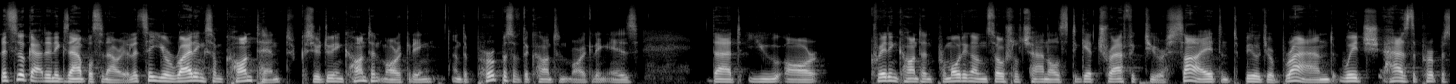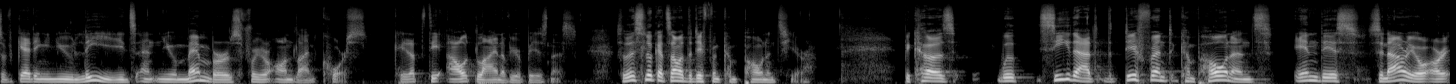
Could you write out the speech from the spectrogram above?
Let's look at an example scenario. Let's say you're writing some content because you're doing content marketing, and the purpose of the content marketing is that you are creating content, promoting on social channels to get traffic to your site and to build your brand, which has the purpose of getting new leads and new members for your online course. Okay, that's the outline of your business. So let's look at some of the different components here. Because we'll see that the different components in this scenario are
